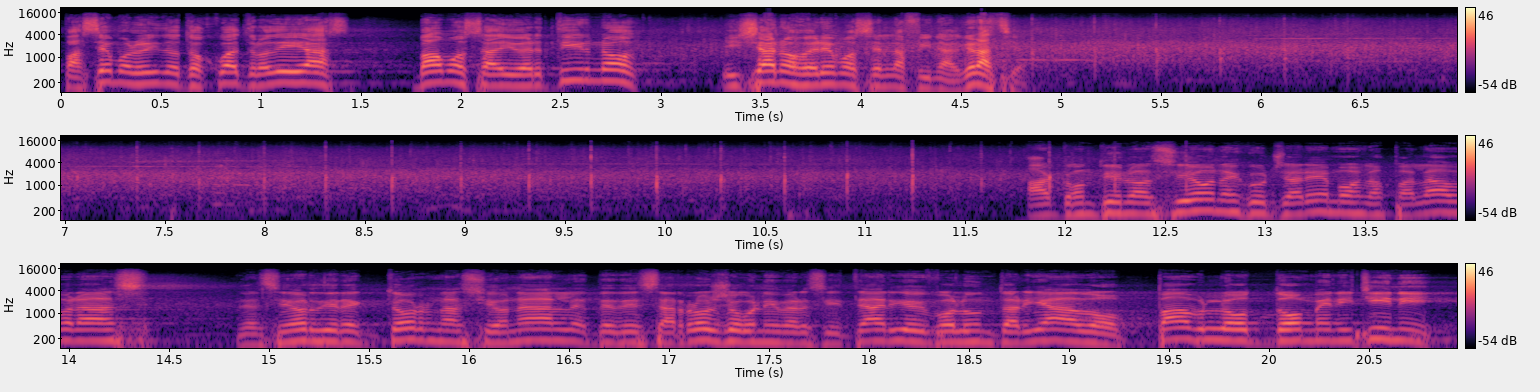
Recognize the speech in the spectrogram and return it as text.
Pasemos los lindos estos cuatro días vamos a divertirnos y ya nos veremos en la final. Gracias. A continuación escucharemos las palabras del señor Director Nacional de Desarrollo Universitario y Voluntariado, Pablo Domenicini.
